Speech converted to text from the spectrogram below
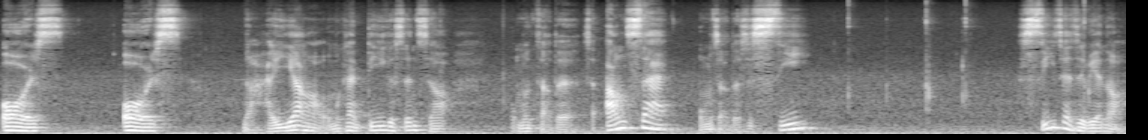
ors ors，那还一样啊，我们看第一个生词啊，我们找的是 onside，我们找的是 c。C 在这边哦，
